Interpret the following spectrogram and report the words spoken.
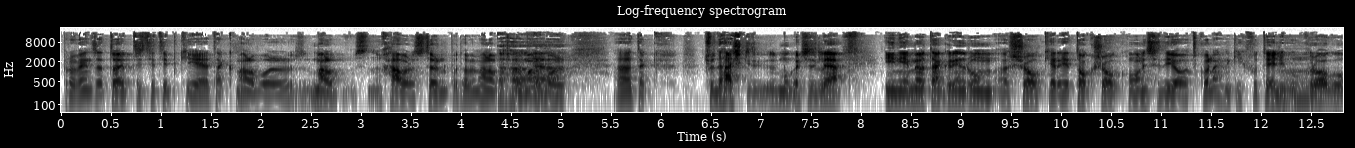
Provenza. To je tisti tip, ki je tako malo bolj, malo Howard Stern podoben, malo, Aha, tako, malo ja. bolj uh, tak čudaški, mogoče zgleda. In je imel ta Green Room uh, show, ker je talk show, ko oni sedijo tako na nekih foteljih mm. v krogu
